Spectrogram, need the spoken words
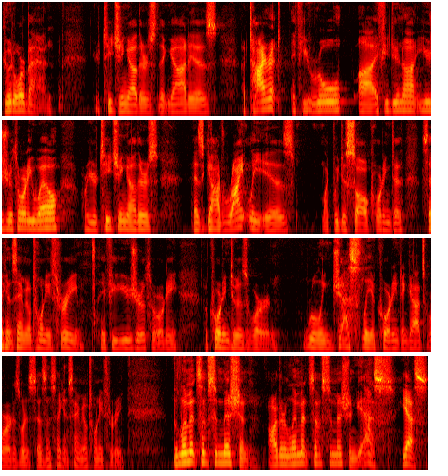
good or bad. You're teaching others that God is a tyrant if you rule, uh, if you do not use your authority well, or you're teaching others as God rightly is, like we just saw according to 2 Samuel 23, if you use your authority according to his word ruling justly according to God's word, is what it says in 2 Samuel 23. The limits of submission. Are there limits of submission? Yes, yes.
